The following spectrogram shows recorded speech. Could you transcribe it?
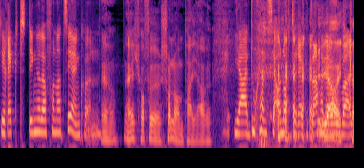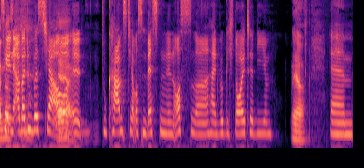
direkt Dinge davon erzählen können. Ja, na, ich hoffe schon noch ein paar Jahre. Ja, du kannst ja auch noch direkt Sachen ja, darüber erzählen, das, aber du bist ja auch, ja. Äh, du kamst ja aus dem Westen in den Osten, sondern halt wirklich Leute, die ja ähm,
